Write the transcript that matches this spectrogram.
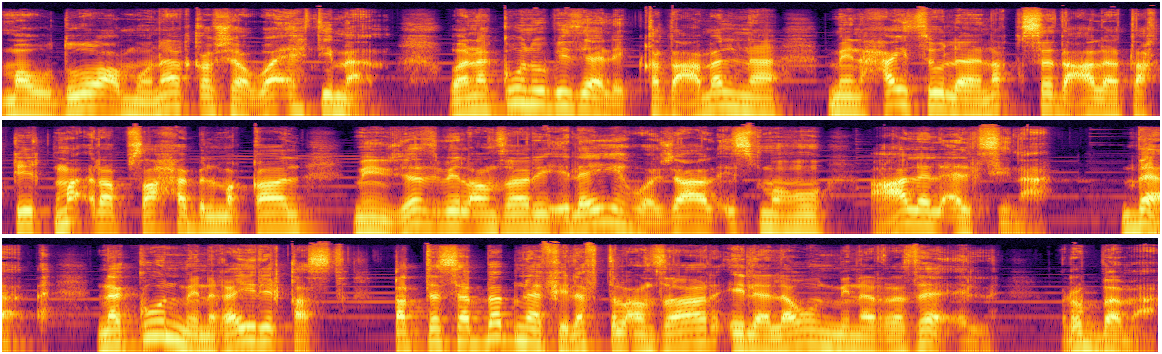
موضوع مناقشة واهتمام. ونكون بذلك قد عملنا من حيث لا نقصد على تحقيق مأرب صاحب المقال من جذب الأنظار إليه وجعل اسمه على الألسنة. باء نكون من غير قصد. قد تسببنا في لفت الأنظار إلى لون من الرذائل. ربما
